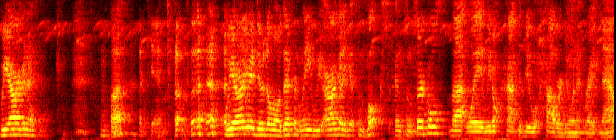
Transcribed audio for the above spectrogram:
We are gonna what? I can't cut that. We are gonna do it a little differently. We are gonna get some hooks and some circles. That way we don't have to do how we're doing it right now.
